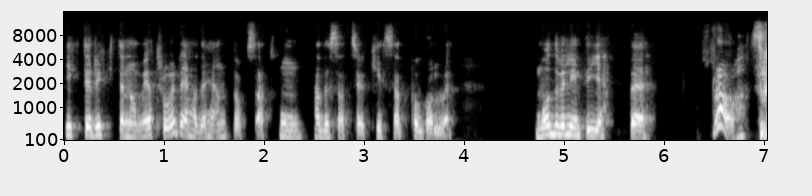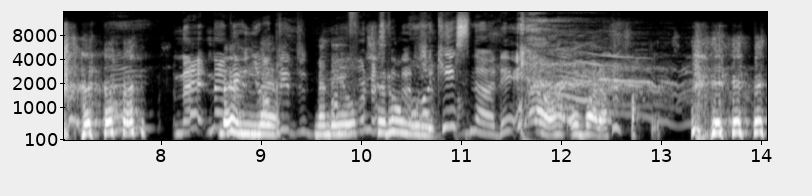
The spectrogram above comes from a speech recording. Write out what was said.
gick det rykten om, jag tror det hade hänt också, att hon hade satt sig och kissat på golvet. Mådde väl inte jättebra. Nej, nej, men, det, ja, det, men det är otroligt... Hon var kissnödig. Ja, och bara fuck it.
